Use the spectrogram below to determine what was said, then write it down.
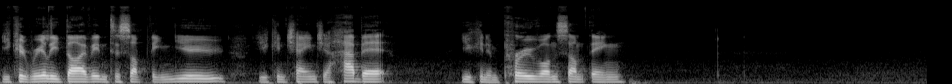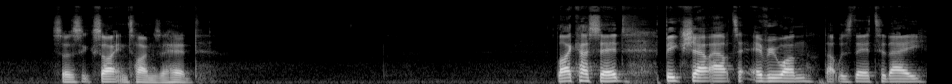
you can really dive into something new. You can change your habit. You can improve on something. So it's exciting times ahead. Like I said, big shout out to everyone that was there today,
